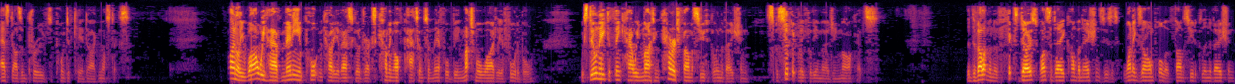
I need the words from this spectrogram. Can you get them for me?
as does improved point-of-care diagnostics. Finally, while we have many important cardiovascular drugs coming off patent and therefore being much more widely affordable, we still need to think how we might encourage pharmaceutical innovation specifically for the emerging markets. The development of fixed dose, once a day combinations is one example of pharmaceutical innovation.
